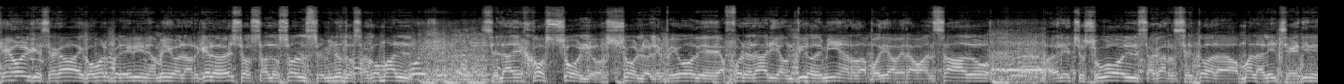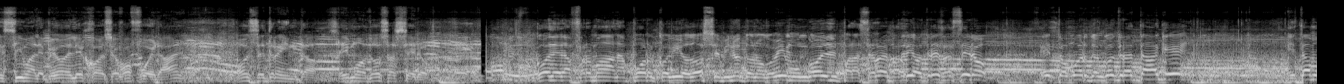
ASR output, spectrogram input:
Qué gol que se acaba de comer Pellegrini, amigo. El arquero de ellos a los 11 minutos sacó mal. Se la dejó solo, solo. Le pegó desde afuera del área un tiro de mierda. Podía haber avanzado, haber hecho su gol, sacarse toda la mala leche que tiene encima. Le pegó de lejos, se fue afuera. ¿eh? 11.30. Seguimos 2 a 0. Gol de la Fermana por Colío. 12 minutos no comimos un gol para cerrar el partido 3 a 0. Esto muerto en contraataque. Estamos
